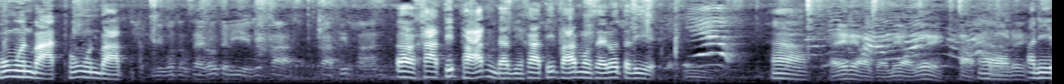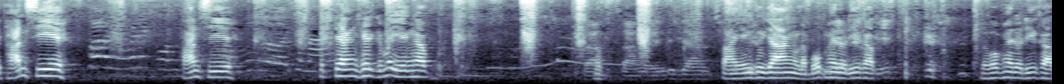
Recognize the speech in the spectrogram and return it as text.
หกหมื่นบาทหกหมื่นบาทนี่ว่าต้องใส่โรตารี่เพื่อค่าค่าที่ผ่านเออค่าติดผานแบบนี้ค่าติดผานมองใส่โรตารี่อ่าใช้แล้วก็แล้วเลยขาดอ่าพอเลยอันนี้ผานซีผานซีแจงเฮ็ดกันมาเองครับสามสามเลยทุกอย่างสร้างเองทุกอย่างระบบให้เราดีครับ ระบบให้เราดีครับ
